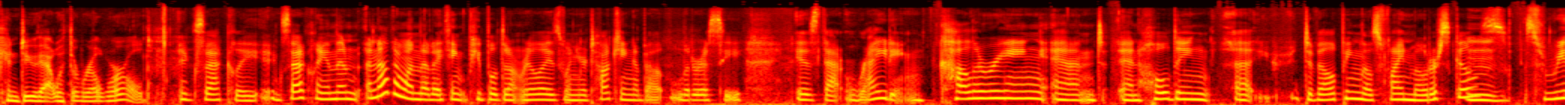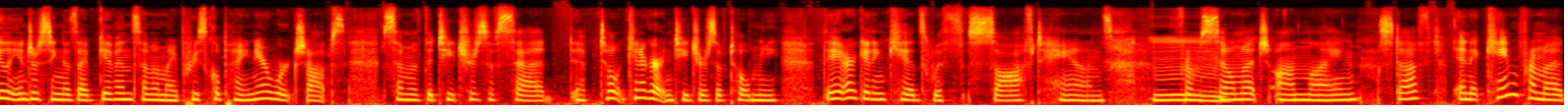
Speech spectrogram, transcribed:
can do that with the real world. Exactly, exactly. And then another one that I think people don't realize when you're talking about literacy is that writing, coloring, and and holding, uh, developing those fine motor skills. It's really interesting. As I've given some of my preschool pioneer workshops, some of the teachers have said, have told, kindergarten teachers have told me they are getting kids with soft hands from so much online stuff, and it came from a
